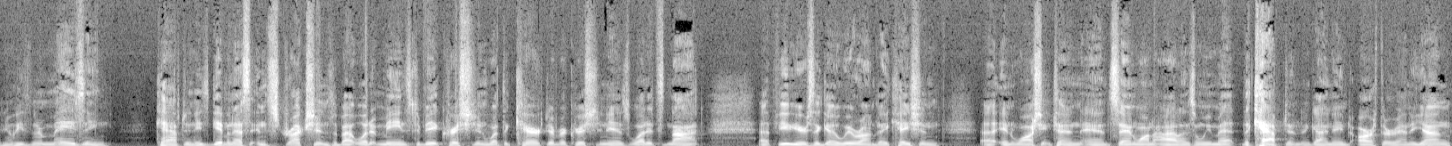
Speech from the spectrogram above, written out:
You know, he's an amazing captain. He's given us instructions about what it means to be a Christian, what the character of a Christian is, what it's not. A few years ago, we were on vacation uh, in Washington and San Juan Islands, and we met the captain, a guy named Arthur, and a young,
